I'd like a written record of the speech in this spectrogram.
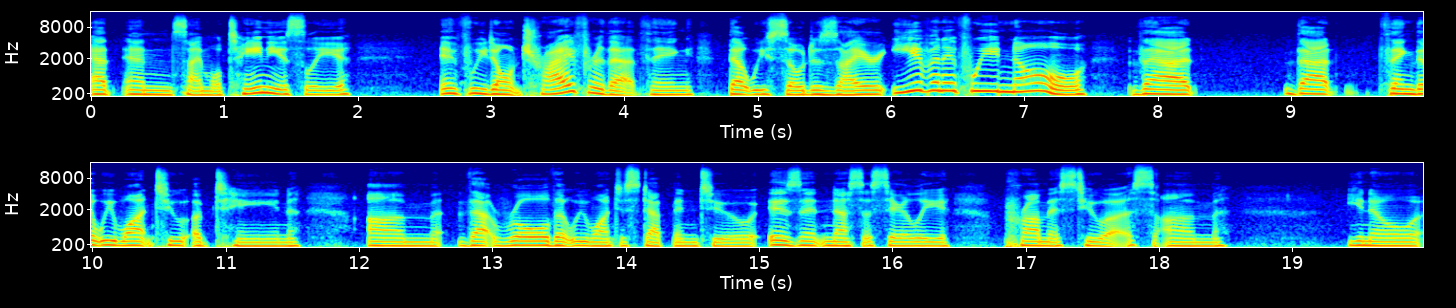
at, and simultaneously, if we don't try for that thing that we so desire, even if we know that that thing that we want to obtain, um, that role that we want to step into, isn't necessarily promised to us. Um, you know,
